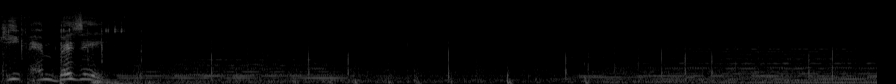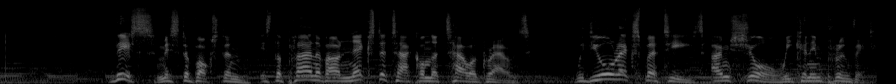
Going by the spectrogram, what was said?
Keep him busy. This, Mr. Boxton, is the plan of our next attack on the tower grounds. With your expertise, I'm sure we can improve it.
